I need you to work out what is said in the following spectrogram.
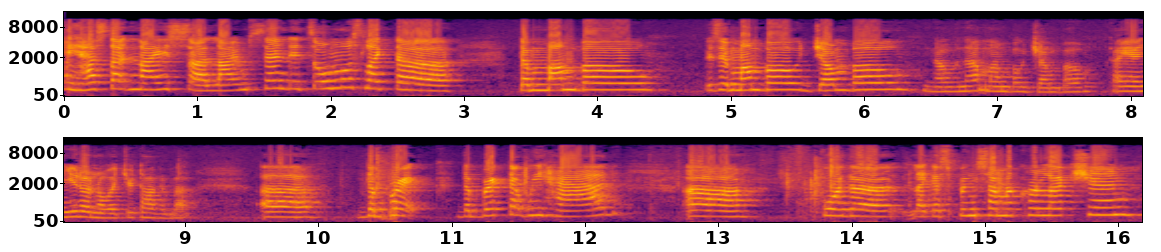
It has that nice uh, lime scent. It's almost like the the Mumbo. Is it Mumbo Jumbo? No, not Mumbo Jumbo. Diane, you don't know what you're talking about. Uh, the brick. The brick that we had. Uh, for the like a spring summer collection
